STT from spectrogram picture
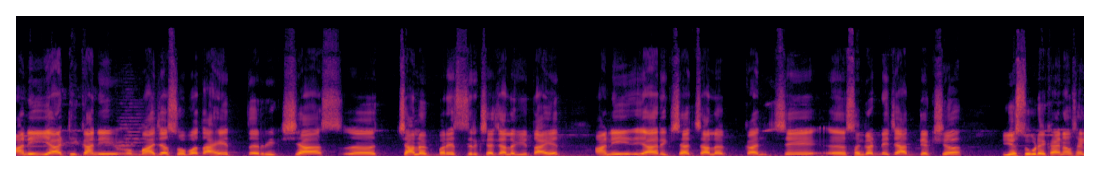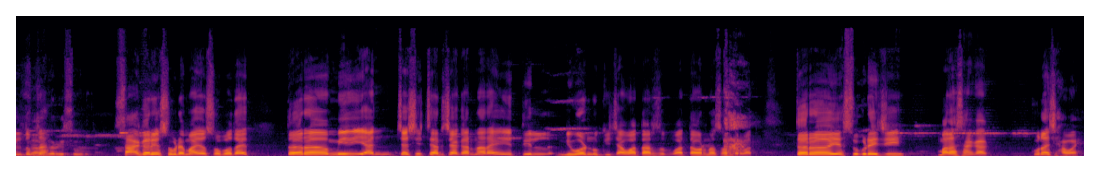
आणि या ठिकाणी माझ्यासोबत आहेत रिक्षा चालक. बरेच रिक्षा चालक इथं आहेत. आणि या रिक्षा चालकांचे संघटनेचे अध्यक्ष येसुगडे. काय नाव सांगितलं तुमचं? सागर येसुगडे. माझ्यासोबत आहेत. तर मी यांच्याशी चर्चा करणार आहे येथील निवडणुकीच्या वातार वातावरणासंदर्भात. तर येसुगडेजी मला सांगा कुणाची हवा आहे?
